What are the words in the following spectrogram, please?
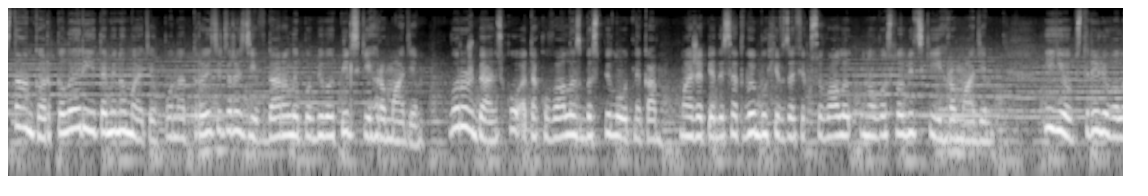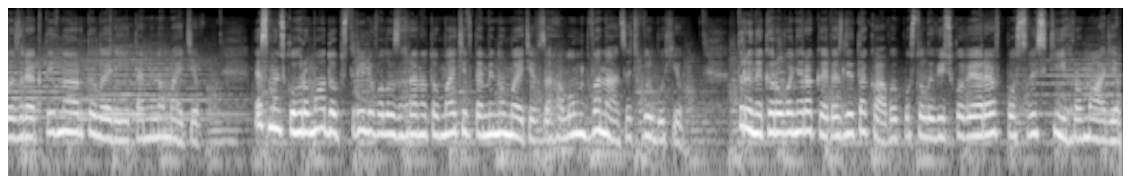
З артилерії та мінометів понад 30 разів вдарили по Білопільській громаді. Ворожбянську атакували з безпілотника. Майже 50 вибухів зафіксували у Новослобідській громаді. Її обстрілювали з реактивної артилерії та мінометів. Есменську громаду обстрілювали з гранатометів та мінометів, загалом 12 вибухів. Три некеровані ракети з літака випустили військові РФ по Свиській громаді.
